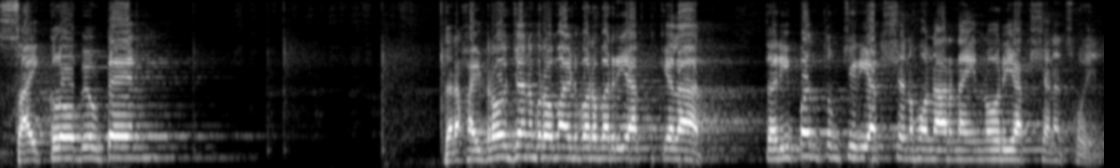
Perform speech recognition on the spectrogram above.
सायक्लोब्युटेन जर हायड्रोजन ब्रोमाइड बरोबर रिॲक्ट केलात तरी पण तुमची रिॲक्शन होणार नाही नो रिॲक्शनच होईल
